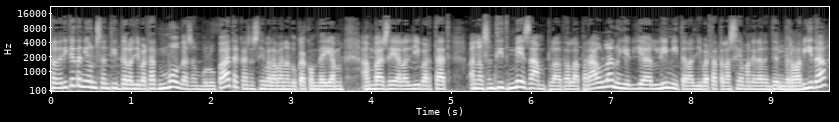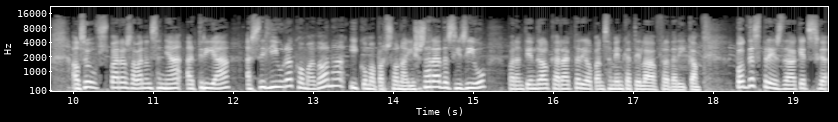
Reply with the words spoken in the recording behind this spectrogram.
Frederica tenia un sentit de la llibertat molt desenvolupat, a casa seva la van educar, com dèiem, en base a la llibertat en el sentit més ample de la paraula, no hi havia límit a la llibertat en la seva manera d'entendre la vida. Els seus pares la van ensenyar a triar, a ser lliure com a dona i com a persona, i això serà decisiu per entendre el caràcter i el pensament que té la Frederica. Poc després d'aquests eh,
